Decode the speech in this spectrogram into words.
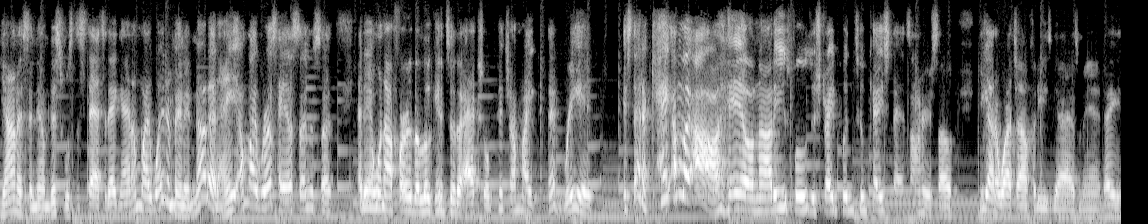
Giannis and them, this was the stats of that game. I'm like, wait a minute, no, that ain't. I'm like, Russ has such and such. And then when I further look into the actual picture, I'm like, that red, is that a K? I'm like, oh hell no, these fools are straight putting two K stats on here. So you gotta watch out for these guys, man. They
